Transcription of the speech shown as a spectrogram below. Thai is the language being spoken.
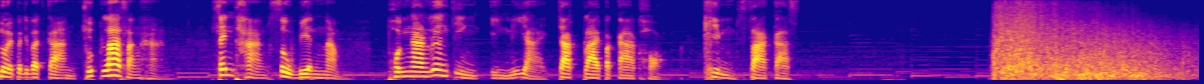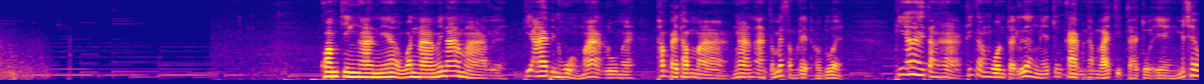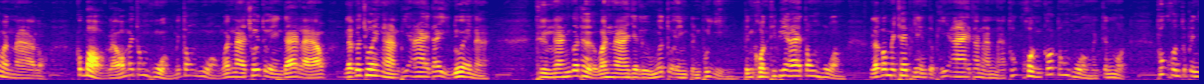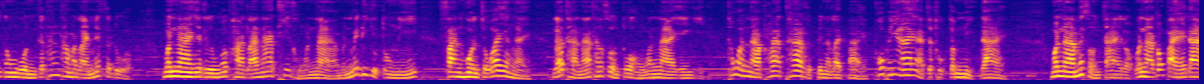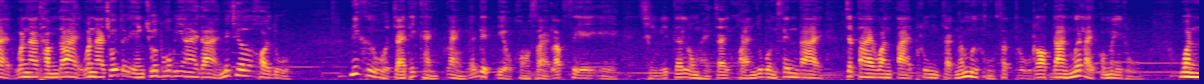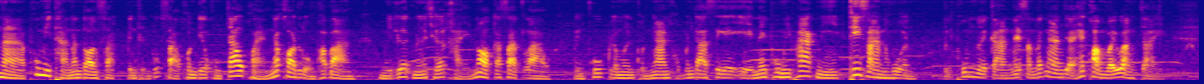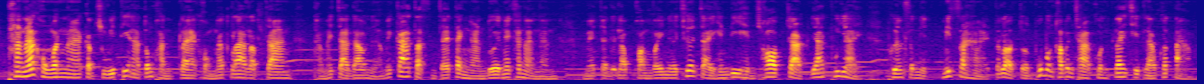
หน่วยปฏิบัติการชุดล่าสังหาร เส้นทางสู่เบียนนำผลงานเรื่องจริงอิงนิยายจากปลายปากกาของ คิมซากัส ความจริงงานเนี้ยวันนาไม่น่ามาเลย พี่อ้ายเป็นห่วงมากรู้ไหมทำไปทำมางานอาจจะไม่สำเร็จเอาด้วย พี่ไอ้ต่างหากที่กังวลแต่เรื่องนี้จนกลายเป็นทำร้ายจิตใจตัวเอง ไม่ใช่วันนาหรอก ก็บอกแล้วว่าไม่ต้องห่วงไม่ต้องห่วงวันนาช่วยตัวเองได้แล้ว แล้วก็ช่วยงานพี่ไอ้ได้อีกด้วยนะถึงงั้นก็เถอะวันนาอย่าลืมว่าตัวเองเป็นผู้หญิง เป็นคนที่พี่ไอ้ต้องห่วง แล้วก็ไม่ใช่เพียงแต่พี่ไอ้เท่านั้นนะทุกคนก็ต้องห่วงเหมือนกันหมด ทุกคนจะเป็นกังวลกระทั่งทำอะไรไม่สะดวกวันนาอย่าลืมว่าภาระหน้าที่ของวันนา มันไม่ได้อยู่ตรงนี้ซานฮวนจะว่ายังไง แล้วฐานะทั้งส่วนตัวของวันนาเองอีก ถ้าวันนาพลาดท่าหรือเป็นอะไรไป พวกพี่ไอ้อาจจะถูกตำหนิได้วันนาไม่สนใจหรอกวันนาต้องไปให้ได้วันนาทำได้วันนาช่วยตัวเองช่วยพวกพี่ไอ้ได้ ไม่เชื่อก็คอยดู นี่คือหัวใจที่แข็งแกร่งและเด็ดเดี่ยวของสายลับ CIA ชีวิตและลมหายใจแขวนอยู่บนเส้นได้ จะตายวันตายพรุ่งจากน้ำมือของศัตรูรอบด้านเมื่อไหร่ก็ไม่รู้วันนาผู้มีฐานันดรศักดิ์เป็นถึงลูกสาวคนเดียวของเจ้าแขวงนครหลวงพระบาง มีเลือดเนื้อเชื้อไขนอกกษัตริย์ลาว เป็นผู้ประเมินผลงานของบรรดา CIA ในภูมิภาคนี้ที่ซานฮวน หรือผู้อำนวยการในสำนักงานใหญ่ให้ความไว้วางใจฐานะของวันนากับชีวิตที่อาจต้องผันแปรของนักล่ารับจ้างทำให้จ่าดาวเหนือไม่กล้าตัดสินใจแต่งงานด้วยในขณะนั้น แม้จะได้รับความไว้เนื้อเชื่อใจเห็นดีเห็นชอบจากญาติผู้ใหญ่ เพื่อนสนิทมิตรสหายตลอดจนผู้บังคับบัญชาคนใกล้ชิดแล้วก็ตาม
